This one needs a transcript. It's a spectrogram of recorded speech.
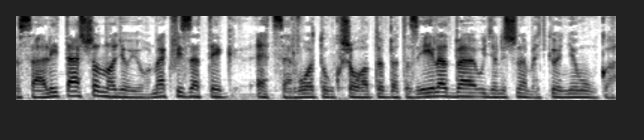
szállításra, nagyon jól megfizették, egyszer voltunk soha többet az életbe, ugyanis nem egy könnyű munka.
